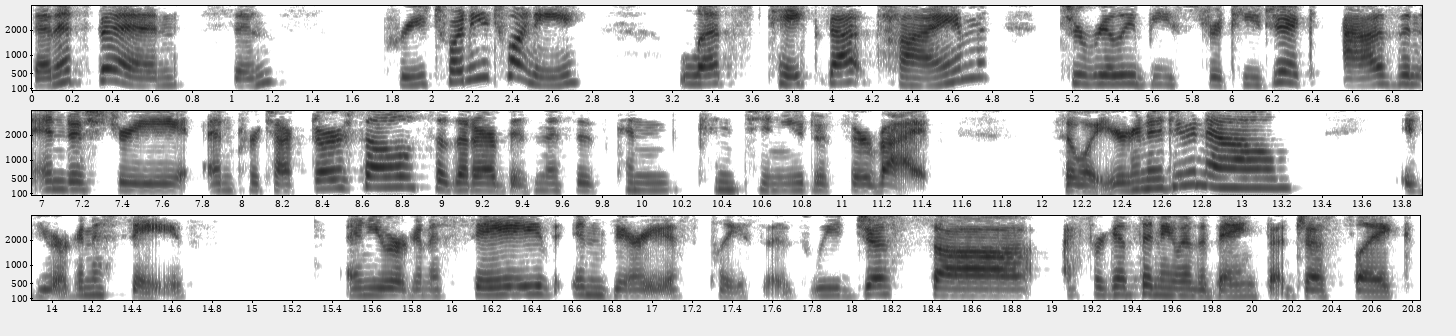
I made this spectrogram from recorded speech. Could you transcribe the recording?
than it's been since pre 2020, let's take that time to really be strategic as an industry and protect ourselves so that our businesses can continue to survive. So what you're going to do now is you're going to save and you are going to save in various places. We just saw, I forget the name of the bank that just like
